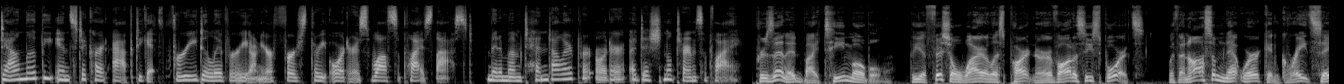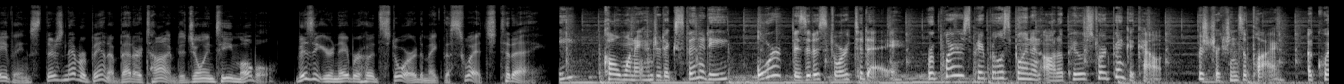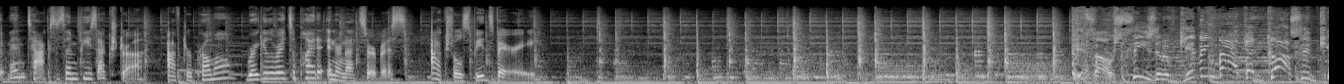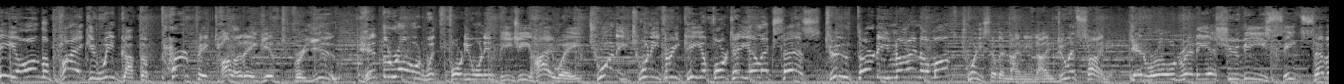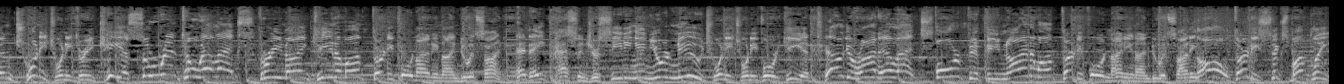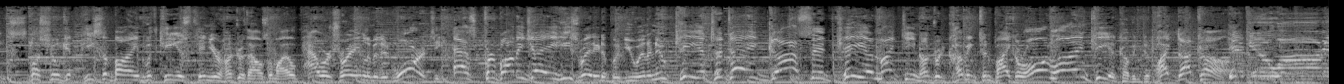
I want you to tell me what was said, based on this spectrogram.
Download the Instacart app to get free delivery on your first three orders while supplies last. Minimum $10 per order, additional term supply. Presented by T Mobile, the official wireless partner of Audacy Sports. With an awesome network and great savings, there's never been a better time to join T Mobile. Visit your neighborhood store to make the switch today. Call 1 800 Xfinity or visit a store today. Requires paperless billing and auto pay with stored bank account. Restrictions apply. Equipment, taxes, and fees extra. After promo, regular rates apply to internet service. Actual speeds vary. It's our season of giving back at Gossett Kia on the Pike, and we've got the perfect holiday gift for you. Hit the road with 41 MPG Highway 2023 Kia Forte LXS, 239 a month, 27.99 due at signing. Get road ready SUV Seat 7 2023 Kia Sorento LX, 319 a month, 34.99 due at signing. And eight passenger seating in your new 2024 Kia Telluride LX, 459 a month, 34.99 due at signing. All 36 month lease. Plus, you'll get peace of mind with Kia's 10 year, 100,000 mile powertrain limited warranty. Ask for Bobby J. He's ready to put you in a new Kia today. Gossett Kia 1900 Covington Pike or online KiaCovingtonPike.com. If you want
